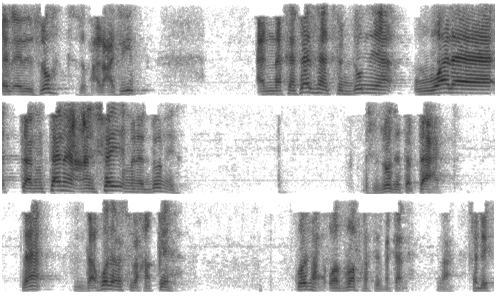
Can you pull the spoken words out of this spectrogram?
الزهد سبحان العجيب أنك تزهد في الدنيا ولا تمتنع عن شيء من الدنيا. مش الزهد تبتعد لا. تأخذها بس بحقها. خذها وظفها في مكانها. نعم. خليك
